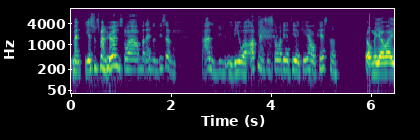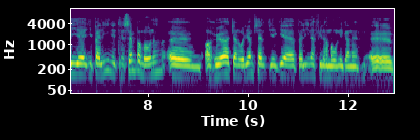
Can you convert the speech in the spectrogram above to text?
Man, jeg synes, man hører historier om, hvordan han ligesom bare lever op, mens han står der og dirigerer orkestret. Jo, men jeg var i, øh, i Berlin i december måned øh, og høre John Williams selv dirigere Berliner Philharmonikerne øh,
